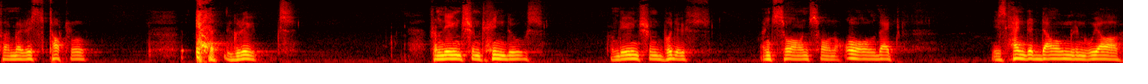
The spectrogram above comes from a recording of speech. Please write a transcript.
From Aristotle, the Greeks, from the ancient Hindus, from the ancient Buddhists, and so on, so on. All that is handed down, and we are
